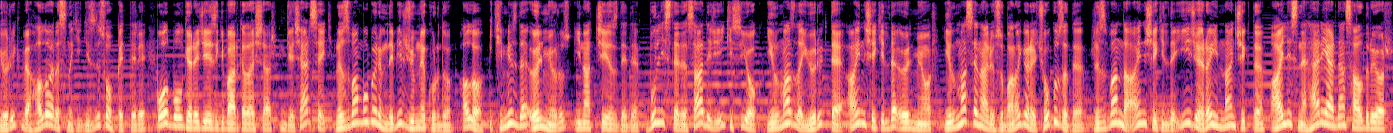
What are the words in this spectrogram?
Yörük ve Halo arasındaki gizli sohbetleri bol bol göreceğiz gibi arkadaşlar. Geçersek Rızvan bu bölümde bir cümle kurdu. Halo ikimiz de ölmüyoruz inatçıyız dedi. Bu listede sadece ikisi yok. Yılmaz'la Yörük de aynı şekilde ölmüyor. Yılmaz senaryosu bana göre çok uzadı. Rızvan da aynı şekilde iyice rayından çıktı. Ailesine her yerden saldırıyor.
